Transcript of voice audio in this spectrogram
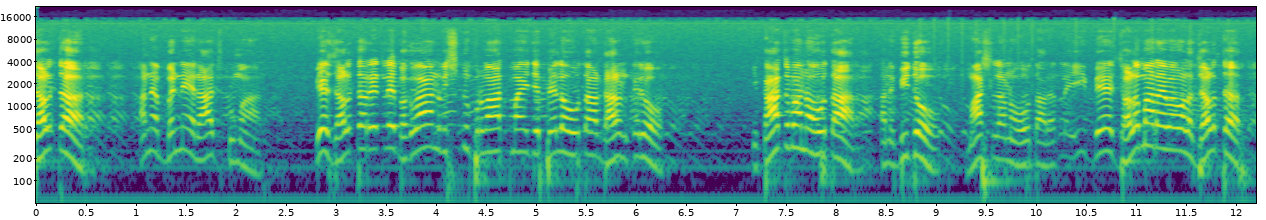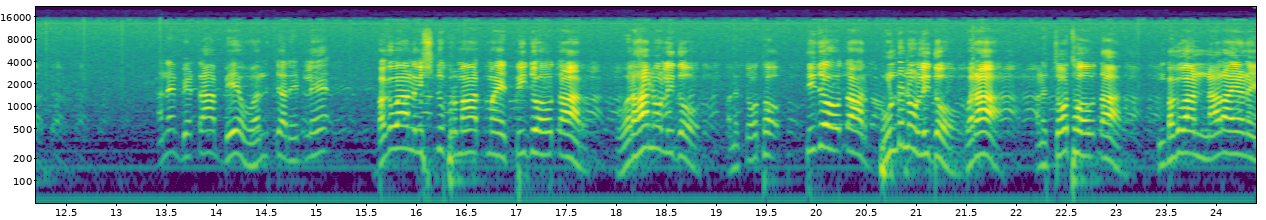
જળચર અને બંને રાજકુમાર. બે જળચર એટલે ભગવાન વિષ્ણુ પરમાત્માએ જે પહેલો અવતાર ધારણ કર્યો એ કાચબાનો અવતાર અને બીજો માછલાનો અવતાર. એટલે એ બે જળમાં રહેવા વાળા જળચર અને બેટા બે વનચર એટલે ભગવાન વિષ્ણુ પરમાત્માએ ત્રીજો અવતાર વરાહનો લીધો. અને ચોથો, ત્રીજો અવતાર ભૂંડનો લીધો વરાહ. અને ચોથો અવતાર ભગવાન નારાયણે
